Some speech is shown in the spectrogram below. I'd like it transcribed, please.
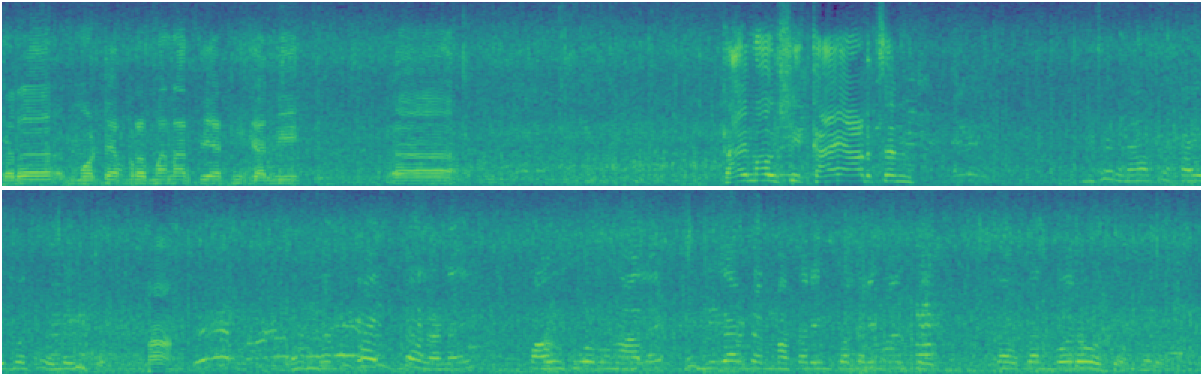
तर मोठ्या प्रमाणात या ठिकाणी काय मावशी काय अडचण? सकाळी बसवलं इथं. हां. धंद्याचं काहीच झालं नाही. पाऊस वरून आलाय. गार्डन म्हातारी म्हातारी माणसं चौकात बरं होतं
